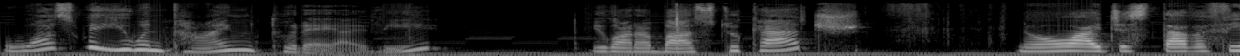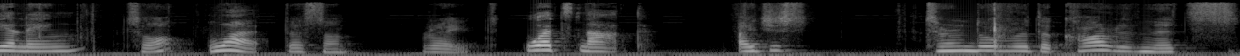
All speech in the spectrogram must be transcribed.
What's with you in time today, Ivy? You got a bus to catch? No, I just have a feeling. So? What? That's not right. What's not? I just turned over the card and it's.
